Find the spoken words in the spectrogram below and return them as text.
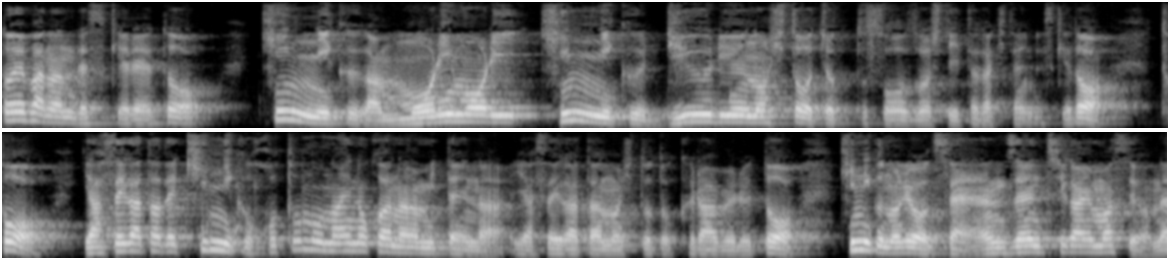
例えばなんですけれど、筋肉がもりもり、筋肉隆々の人をちょっと想像していただきたいんですけど、と、痩せ型で筋肉ほとんどないのかなみたいな痩せ型の人と比べると、筋肉の量全然違いますよね。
